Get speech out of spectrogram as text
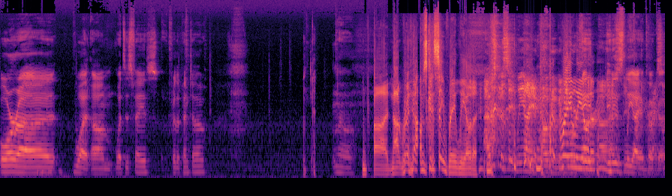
Or uh, what? Um, what's his face for the Pinto? No. Uh, not Ray. I was gonna say Ray Liotta. I was gonna say Lee Iacocca, but Ray Liotta. for, uh, It is Lee fucking Iacocca.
